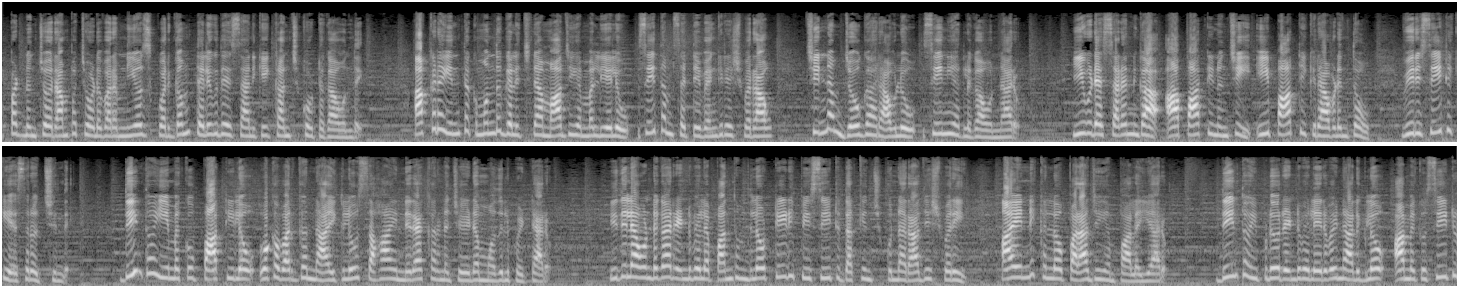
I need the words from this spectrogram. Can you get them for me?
ఎప్పటినుంచో రంపచోడవరం నియోజకవర్గం తెలుగుదేశానికి కంచుకోటగా ఉంది. అక్కడ ఇంతకు ముందు గెలిచిన మాజీ ఎమ్మెల్యేలు సీతంశెట్టి వెంకటేశ్వరరావు చిన్నం జోగారావులు సీనియర్లుగా ఉన్నారు. ఈవిడ సడన్గా ఆ పార్టీ నుంచి ఈ పార్టీకి రావడంతో వీరి సీటుకి ఎసరొచ్చింది. దీంతో ఈమెకు పార్టీలో ఒక వర్గం నాయకులు సహాయ నిరాకరణ చేయడం మొదలుపెట్టారు. ఇదిలా ఉండగా రెండు వేల పంతొమ్మిదిలో టీడీపీ సీటు దక్కించుకున్న రాజేశ్వరి ఆ ఎన్నికల్లో పరాజయం పాలయ్యారు. దీంతో ఇప్పుడు రెండు వేల ఇరవై నాలుగులో ఆమెకు సీటు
